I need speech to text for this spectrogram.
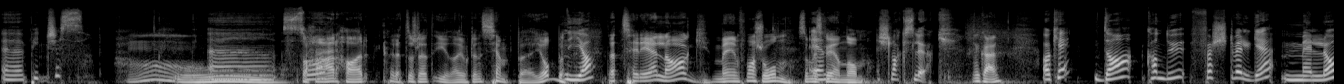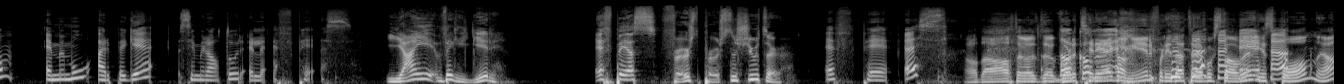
eh, pitches. Eh, Så her har rett og slett Ida gjort en kjempejobb. Ja, Det er tre lag med informasjon som vi skal gjennom. En- slags løk. Okay. Ok, da kan du først velge mellom MMO, RPG, simulator eller FPS. Jeg velger FPS First Person Shooter. FPS. Ja, da, da, da Da går det tre kommer- ganger, fordi det er tre bokstaver i spawn. Ja.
